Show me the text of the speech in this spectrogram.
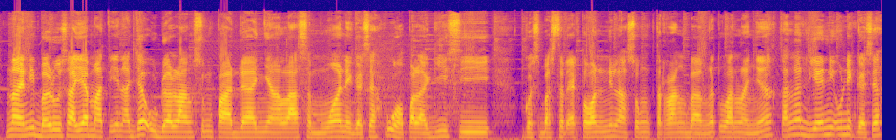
Nah, ini baru saya matiin aja udah langsung pada nyala semua nih guys ya. Wah, apalagi si Ghostbuster Ecto One ini langsung terang banget warnanya karena dia ini unik guys ya.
